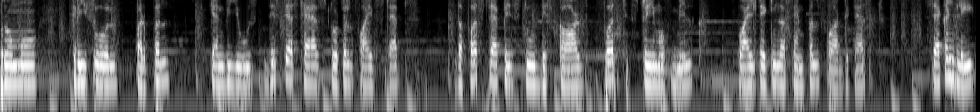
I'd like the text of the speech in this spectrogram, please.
bromocresol purple can be used. This test has total 5 steps the first step is to discard first stream of milk while taking a sample for the test. Secondly,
